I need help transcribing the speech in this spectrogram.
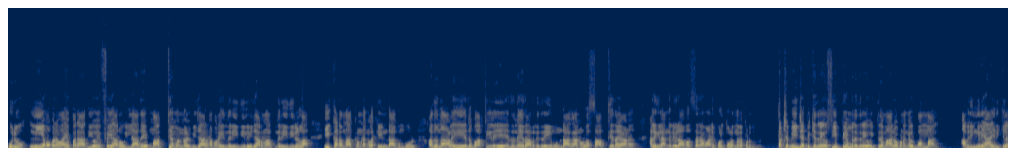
ഒരു നിയമപരമായ പരാതിയോ എഫ് ഇല്ലാതെ മാധ്യമങ്ങൾ വിചാരണ പറയുന്ന രീതിയിൽ വിചാരണ നടത്തുന്ന രീതിയിലുള്ള ഈ കടന്നാക്രമണങ്ങളൊക്കെ ഉണ്ടാകുമ്പോൾ അത് നാളെ ഏത് പാർട്ടിയിലെ ഏത് നേതാവിനെതിരെയും ഉണ്ടാകാനുള്ള സാധ്യതയാണ് അല്ലെങ്കിൽ അങ്ങനെ ഒരു അവസരമാണ് ഇപ്പോൾ തുറന്നിടപ്പെടുന്നത്. പക്ഷേ ബി ജെ പിക്കെതിരെയോ സി പി എമ്മിനെതിരെയോ ഇത്തരം ആരോപണങ്ങൾ വന്നാൽ അവരിങ്ങനെ ആയിരിക്കില്ല.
